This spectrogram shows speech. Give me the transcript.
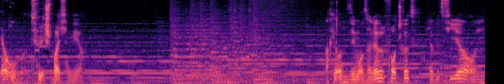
Ja, oh, natürlich speichern wir. Ach, hier unten sehen wir unseren Levelfortschritt, Level 4 und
